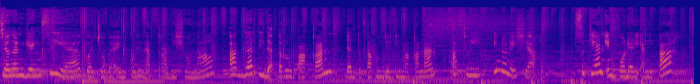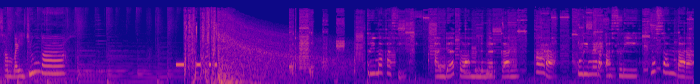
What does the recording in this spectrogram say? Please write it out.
jangan gengsi ya buat cobain kuliner tradisional agar tidak terlupakan dan tetap menjadi makanan asli Indonesia. Sekian info dari Anita, sampai jumpa. Terima kasih. Anda telah mendengarkan Kara, kuliner asli Nusantara.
